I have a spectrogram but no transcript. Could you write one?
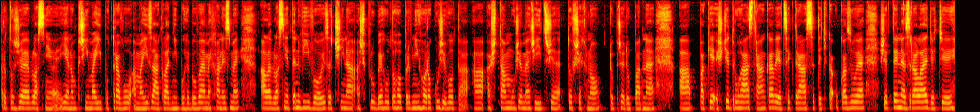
protože vlastně jenom přijímají potravu a mají základní pohybové mechanismy, ale vlastně ten vývoj začíná až v průběhu toho prvního roku života a až tam můžeme říct, že to všechno dobře dopadne. A pak je ještě druhá druhá stránka věci, která se teďka ukazuje, že ty nezralé děti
